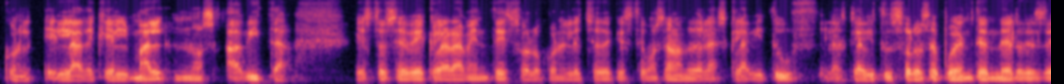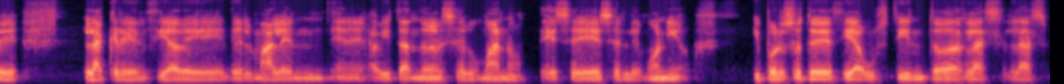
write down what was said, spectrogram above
con la de que el mal nos habita. Esto se ve claramente solo con el hecho de que estemos hablando de la esclavitud. La esclavitud solo se puede entender desde la creencia del mal en, habitando en el ser humano. Ese es el demonio. Y por eso te decía, Agustín, todas las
